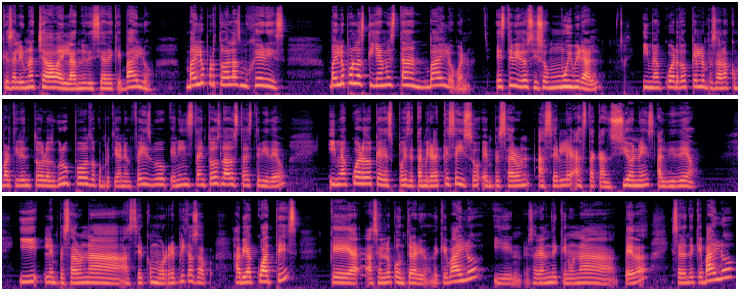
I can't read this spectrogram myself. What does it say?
que salía una chava bailando y decía de que bailo, bailo por todas las mujeres, bailo por las que ya no están, bailo. Bueno, este video se hizo muy viral y me acuerdo que lo empezaron a compartir en todos los grupos, lo compartieron en Facebook, en Insta, en todos lados está este video. Y me acuerdo que después de tan viral que se hizo, empezaron a hacerle hasta canciones al video. Y le empezaron a hacer como réplicas, o sea, había cuates que hacían lo contrario, de que bailo y salían de que en una peda y salían de que bailo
